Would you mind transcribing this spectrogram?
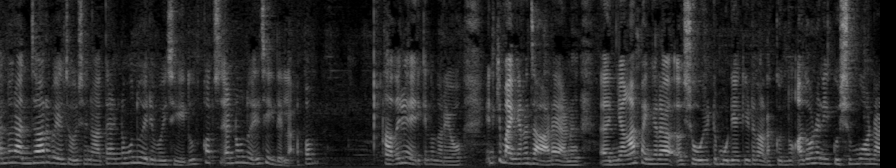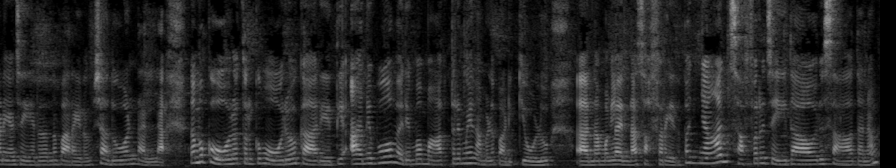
അന്നൊരു അഞ്ചാറ് പേര് ചോദിച്ചതിനകത്ത് രണ്ട് മൂന്ന് പേര് പോയി ചെയ്തു. കുറച്ച് രണ്ട് മൂന്ന് പേര് ചെയ്തില്ല. അപ്പം അവരായിരിക്കും എന്നറിയോ എനിക്ക് ഭയങ്കര ജാടയാണ്. ഞാൻ ഭയങ്കര ഷോയിട്ട് ഇട്ട് മുടിയൊക്കെ നടക്കുന്നു. അതുകൊണ്ട് എനിക്ക് കുശുമ്പ് കൊണ്ടാണ് ഞാൻ ചെയ്യരുതെന്ന് പറയുന്നത്. പക്ഷെ അതുകൊണ്ടല്ല. നമുക്ക് ഓരോരുത്തർക്കും ഓരോ കാര്യത്തിൽ അനുഭവം വരുമ്പോൾ മാത്രമേ നമ്മൾ പഠിക്കുകയുള്ളൂ. നമ്മൾ എന്താ സഫർ ചെയ്തത്? അപ്പം ഞാൻ സഫർ ചെയ്ത ആ ഒരു സാധനം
